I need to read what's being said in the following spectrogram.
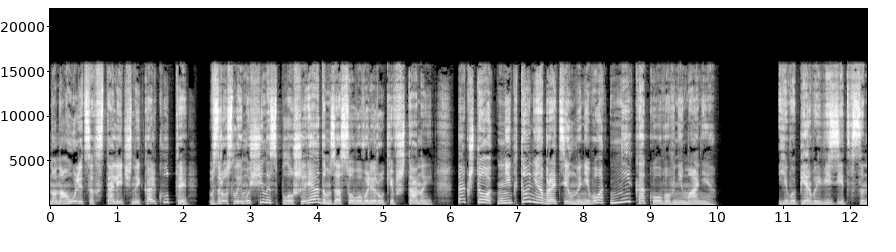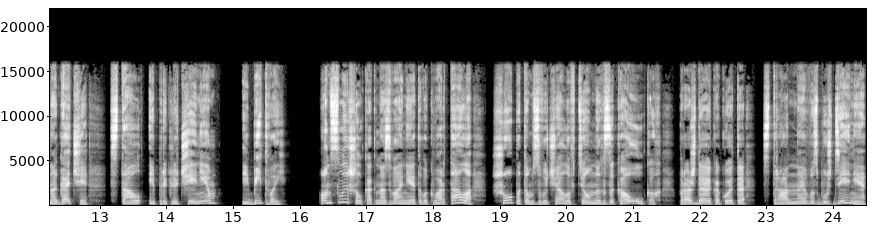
но на улицах столичной Калькутты Взрослые мужчины сплошь и рядом засовывали руки в штаны, так что никто не обратил на него никакого внимания. Его первый визит в Санагачи стал и приключением, и битвой. Он слышал, как название этого квартала шепотом звучало в темных закоулках, порождая какое-то странное возбуждение,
